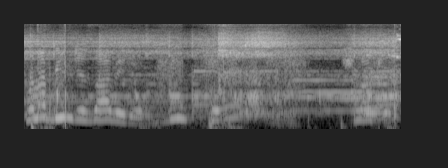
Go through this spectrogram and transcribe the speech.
Sana bin ceza veriyorum. Bin kere şuna böyle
